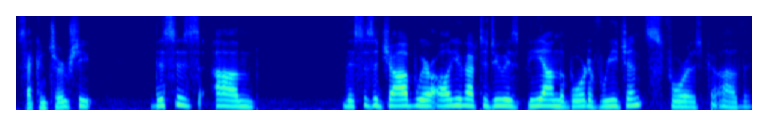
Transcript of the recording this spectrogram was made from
second term. She, this is um, this is a job where all you have to do is be on the board of regents for uh, the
